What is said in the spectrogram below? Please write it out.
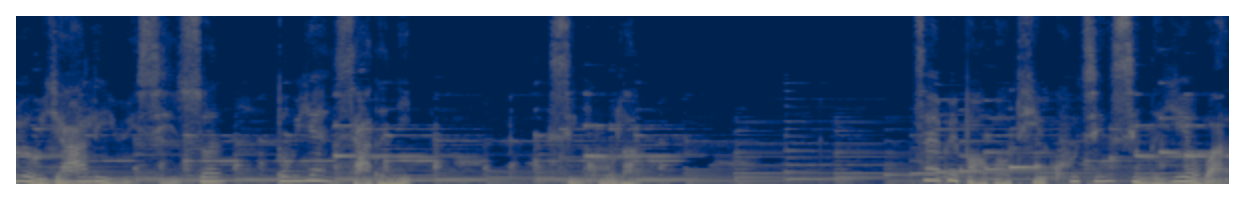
有压力与心酸都咽下的你，辛苦了；在被宝宝啼哭惊醒的夜晚，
